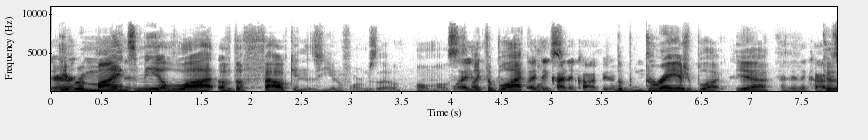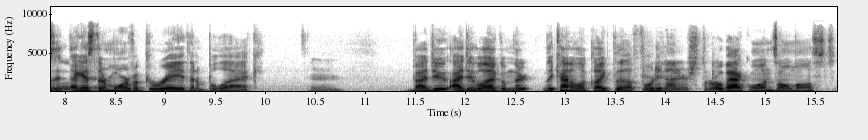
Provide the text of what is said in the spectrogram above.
it reminds me a lot of the Falcons uniforms though, almost. Like, Like- the black like they ones. kind of copied the grayish black. Yeah. I think they copied. Because I guess bit. they're more of a gray than a black. Mm. But I do I do like them. They're they kind of look like the 49ers throwback ones almost.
